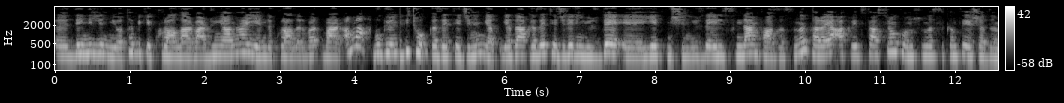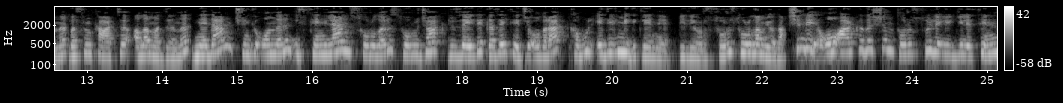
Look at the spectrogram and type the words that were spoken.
e, denilmiyor. Tabii ki kurallar var. Dünyanın her yerinde kuralları var, var ama bugün birçok gazetecinin ya, ya da gazetecilerin %70'in %50'sinden fazlasının saraya akreditasyon konusunda sıkıntı yaşadığını, basın kartı alamadığını. Neden? Çünkü onların istenilen soruları soracak düzeyde gazeteci olarak kabul edilmediklerini biliyoruz. Soru sorulamıyor da. Şimdi o arkadaşın sorusuyla ilgili senin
